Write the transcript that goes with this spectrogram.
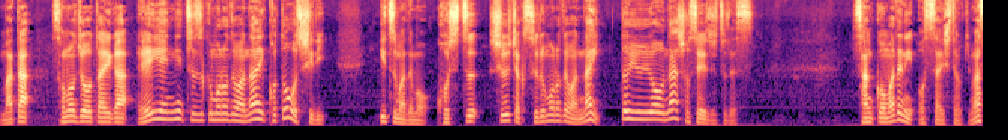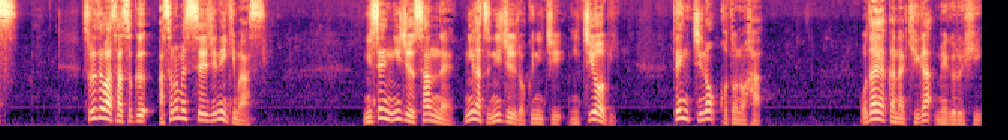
またその状態が永遠に続くものではないことを知り、いつまでも固執、執着するものではないというような処世術です。参考までにお伝えしておきます。それでは早速、明日のメッセージに行きます。2023年2月26日日曜日、天地のことの葉。穏やかな気が巡る日。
